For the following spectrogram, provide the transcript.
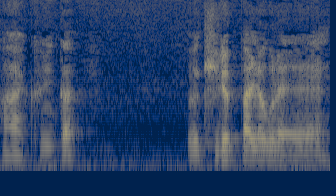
아, 그니까, 왜 귀를 빨려 그래?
